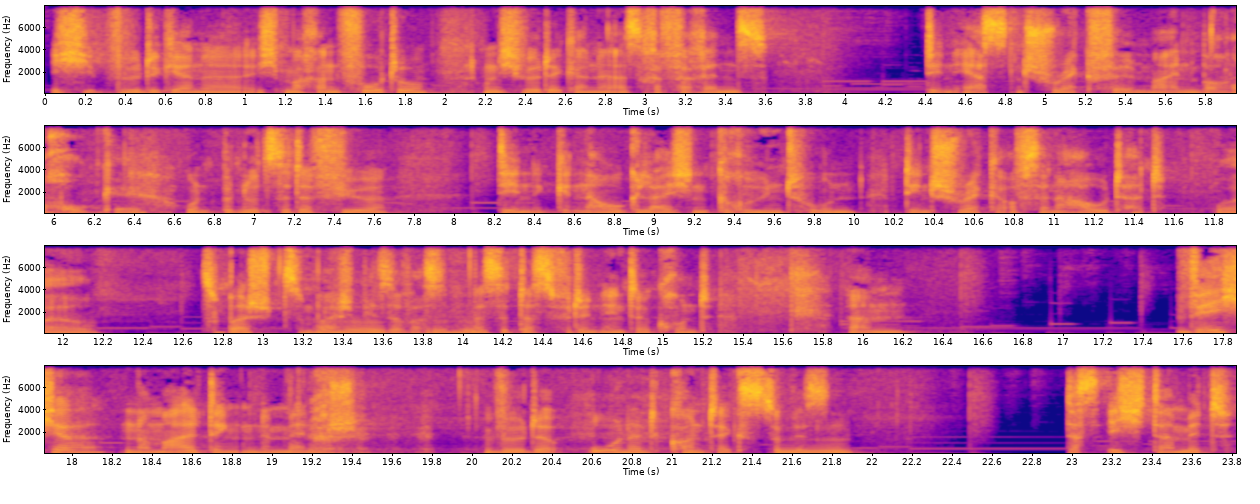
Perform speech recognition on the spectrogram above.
ich würde gerne, ich mache ein Foto und ich würde gerne als Referenz den ersten Shrek-Film einbauen. Okay. Und benutze dafür den genau gleichen Grünton, den Shrek auf seiner Haut hat. Wow. Zum Beispiel, zum Beispiel mhm, sowas. Mhm. Ist das für den Hintergrund. Ähm, welcher normal denkende Mensch würde, ohne Kontext zu wissen, mhm. dass ich damit,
